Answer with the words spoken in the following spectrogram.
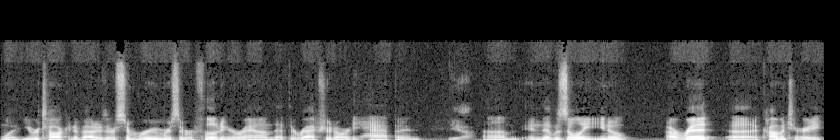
what you were talking about is there were some rumors that were floating around that the rapture had already happened. Yeah. Um, and that was only, you know, I read uh, a commentary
